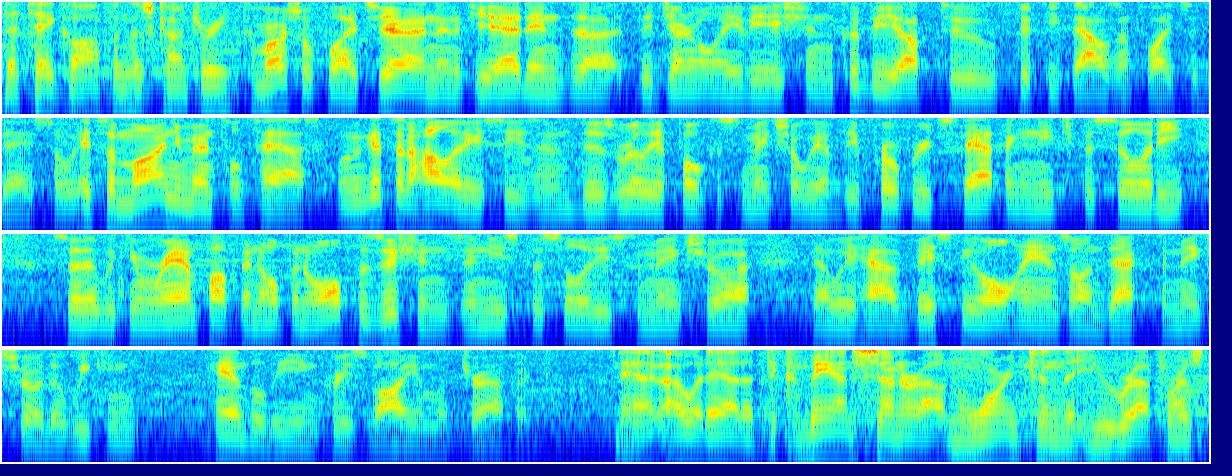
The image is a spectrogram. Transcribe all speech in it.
that take off in this country? Commercial flights, yeah, and then if you add in the, the general aviation, could be up to 50,000 flights a day. So it's a monumental task. When we get to the holiday season, there's really a focus to make sure we have the appropriate staffing in each facility so that we can ramp up and open all positions in these facilities to make sure that we have basically all hands on deck to make sure that we can handle the increased volume of traffic. I would add at the command center out in Warrenton that you referenced,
